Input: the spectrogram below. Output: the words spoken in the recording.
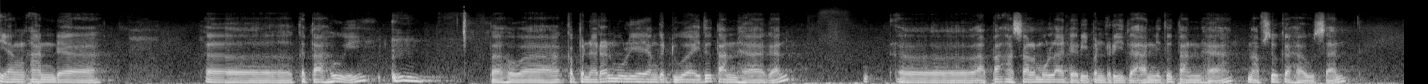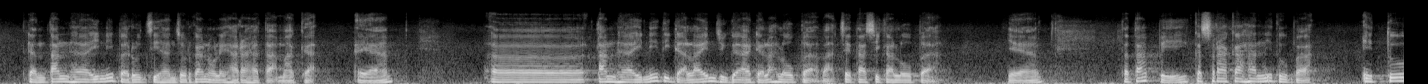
yang Anda uh, ketahui bahwa kebenaran mulia yang kedua itu tanha kan, eh, apa asal mula dari penderitaan itu tanha, nafsu kehausan. Dan tanha ini baru dihancurkan oleh harahata maga, ya. Eh, tanha ini tidak lain juga adalah loba, Pak, cetasika loba. Ya. Tetapi keserakahan itu, Pak, itu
